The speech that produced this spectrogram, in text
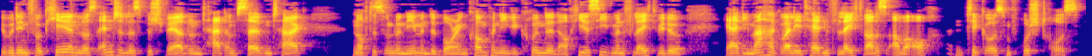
über den Verkehr in Los Angeles beschwert und hat am selben Tag noch das Unternehmen The Boring Company gegründet. Auch hier sieht man vielleicht wieder, ja, die Macherqualitäten. Vielleicht war das aber auch ein Tick aus dem Frust raus.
